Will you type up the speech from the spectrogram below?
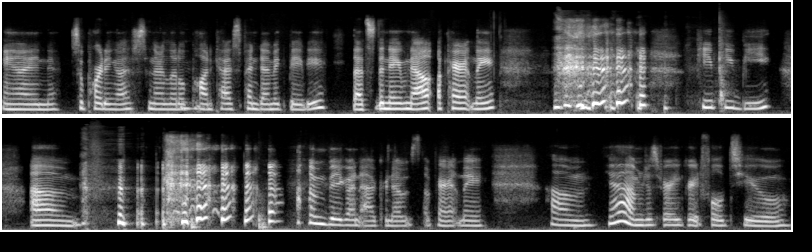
and supporting us in our little Mhm. podcast pandemic baby. That's the name now, apparently. PPB. Um I'm big on acronyms apparently. Um yeah, I'm just very grateful to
